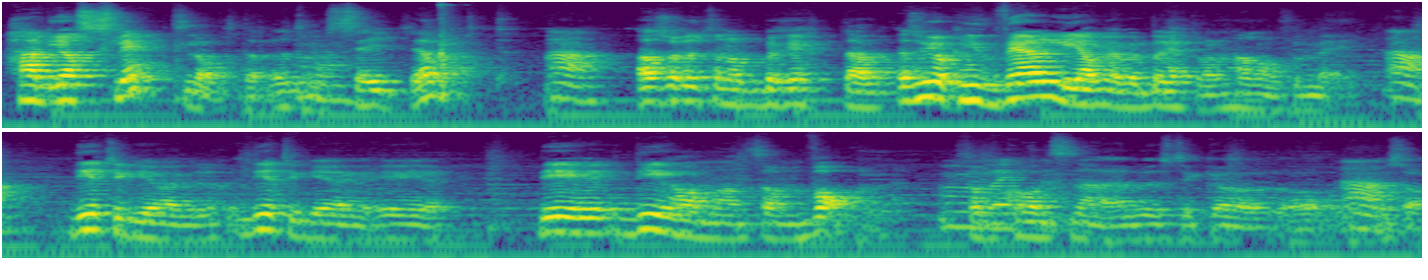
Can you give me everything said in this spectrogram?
hade jag släppt låten utan Mm. att säga något. ja, Alltså utan att berätta, alltså jag kan ju välja om jag vill berätta vad den handlar om för mig. ja. Det tycker jag det tycker jag är, det, det har man som val. Mm, som konstnär, musiker och, och så.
